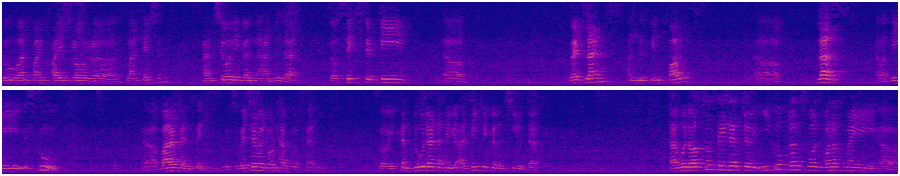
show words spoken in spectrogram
do 1.5 crore uh, plantations. I'm sure you can handle that. So 650 uh, wetlands and in forests, uh, plus uh, the schools, uh, biofencing, which whichever don't have a fence. So you can do that, and I think you can achieve that. I would also say that uh, eco clubs was one of my uh,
